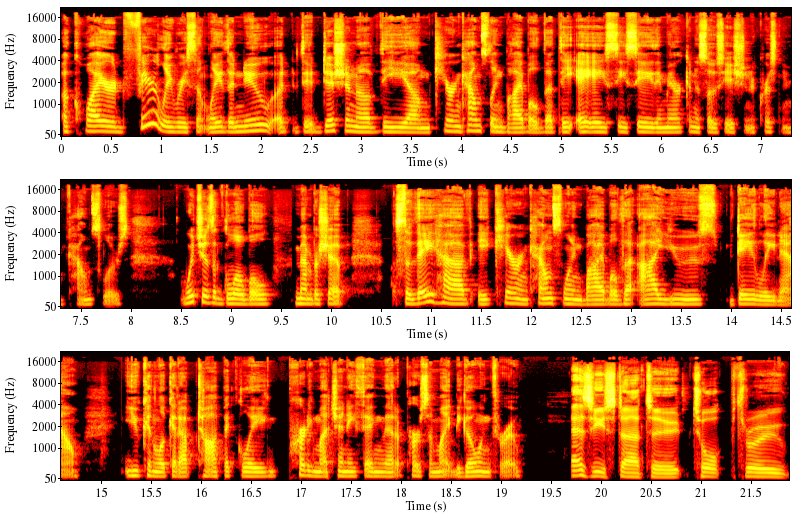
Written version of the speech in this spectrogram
acquired fairly recently the new uh, the edition of the um, Care and Counseling Bible that the AACC, the American Association of Christian Counselors, which is a global membership. So they have a care and counseling Bible that I use daily now. You can look it up topically, pretty much anything that a person might be going through. As you start to talk through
